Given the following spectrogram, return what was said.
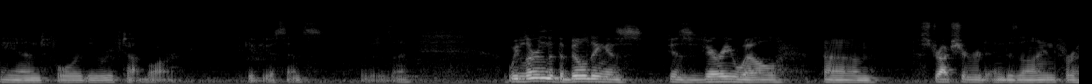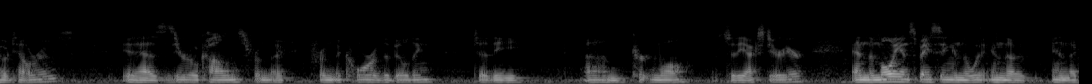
and for the rooftop bar to give you a sense of the design. We learned that the building is is very well um, structured and designed for hotel rooms. It has zero columns from the from the core of the building to the um, curtain wall to the exterior, and the mullion spacing in the in the in the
